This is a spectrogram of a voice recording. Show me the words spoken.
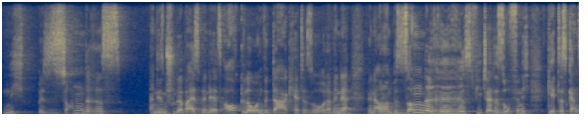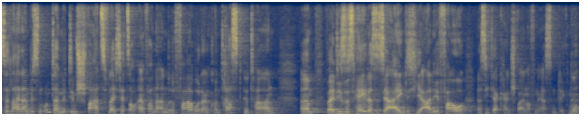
nicht besonderes an diesem Schuh dabei ist. Wenn der jetzt auch Glow in the Dark hätte so, oder wenn der, wenn der auch noch ein besonderes Feature hätte, so finde ich, geht das Ganze leider ein bisschen unter mit dem Schwarz. Vielleicht hätte es auch einfach eine andere Farbe oder einen Kontrast getan, ähm, weil dieses, hey, das ist ja eigentlich hier ADV, das sieht ja kein Schwein auf den ersten Blick. Ne?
